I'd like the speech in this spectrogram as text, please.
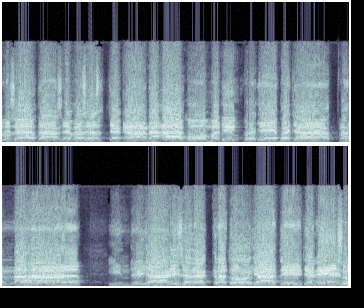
वृषदाशवशश्च गान आगोमदि व्रजे भजा त्वन्नः इन्द्रियाणि शरक्रतो याते जनेषु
